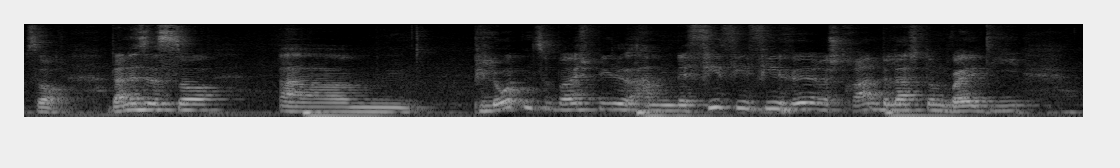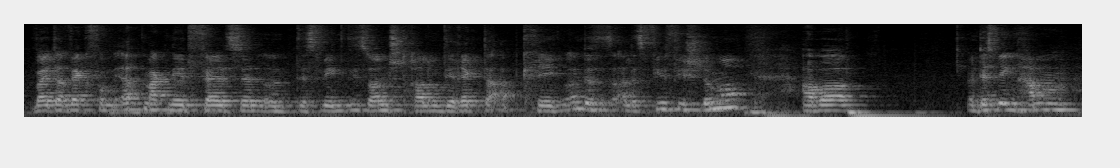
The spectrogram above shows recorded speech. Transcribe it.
So, dann ist es so, ähm, Piloten zum Beispiel haben eine viel, viel, viel höhere Strahlenbelastung, weil die weiter weg vom Erdmagnetfeld sind und deswegen die Sonnenstrahlung direkter abkriegen und das ist alles viel, viel schlimmer. Aber und deswegen haben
